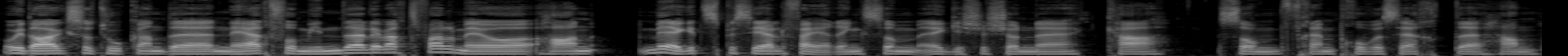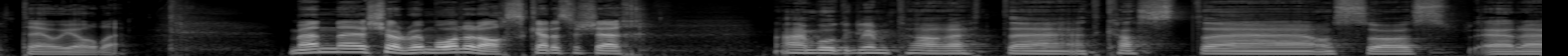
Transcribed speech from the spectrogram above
Og i dag så tok han det ned, for min del i hvert fall, med å ha en meget spesiell feiring som jeg ikke skjønner hva som fremprovoserte han til å gjøre det. Men sjølve målet, Lars, hva er det som skjer? Nei, Bodø-Glimt har et, et kast, og så er det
